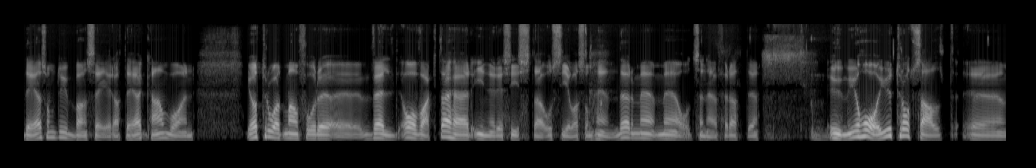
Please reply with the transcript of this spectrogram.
det är som Dybban säger, att det här kan vara en jag tror att man får eh, väl, avvakta här in i det sista och se vad som händer med, med oddsen här för att eh, Umeå har ju trots allt eh,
